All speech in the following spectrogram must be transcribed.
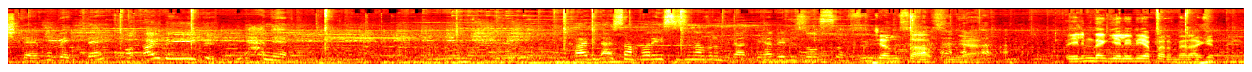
işte bu bekle. Hatay da iyiydi. Yani kaybedersem parayı sizin alırım Bülent Bey haberiniz olsun. sizin canın sağ olsun ya. Elimden geleni yaparım merak etmeyin.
